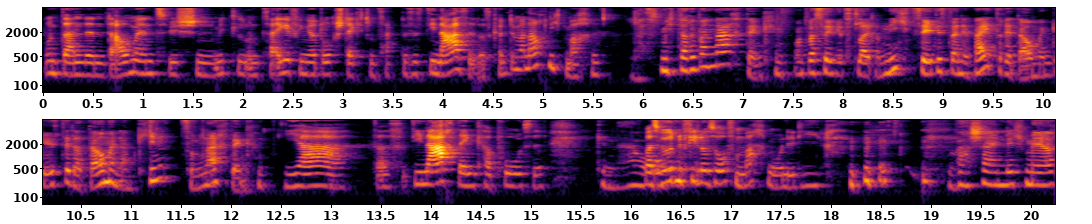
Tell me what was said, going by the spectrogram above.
und dann den Daumen zwischen Mittel- und Zeigefinger durchsteckt und sagt, das ist die Nase. Das könnte man auch nicht machen. Lasst mich darüber nachdenken. Und was ihr jetzt leider nicht seht, ist eine weitere Daumengeste, der Daumen am Kinn zum Nachdenken. Ja, das, die Nachdenkerpose. Genau. Was würden Philosophen machen ohne die? Wahrscheinlich mehr.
